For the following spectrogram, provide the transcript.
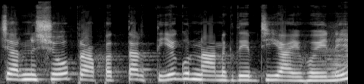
ਚਰਨ ਛੋਹ ਪ੍ਰਾਪਤ ਧਰਤੀ ਹੈ। ਗੁਰੂ ਨਾਨਕ ਦੇਵ ਜੀ ਆਏ ਹੋਏ ਨੇ।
